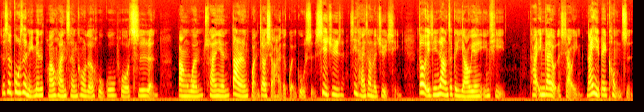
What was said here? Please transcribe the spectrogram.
就是故事里面环环成空的虎姑婆吃人、榜文、传言、大人管教小孩的鬼故事，戏剧戏台上的剧情，都已经让这个谣言引起它应该有的效应，难以被控制。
